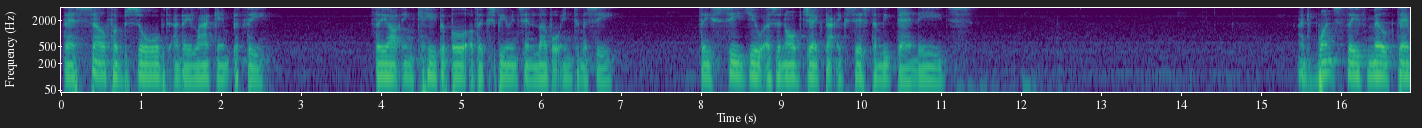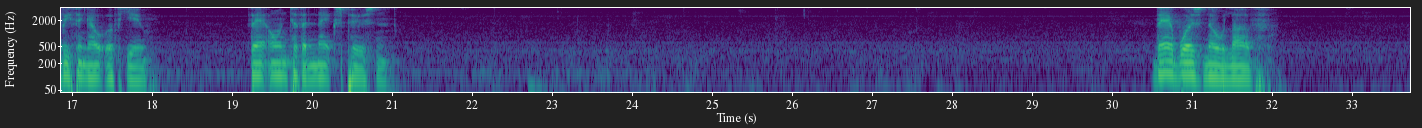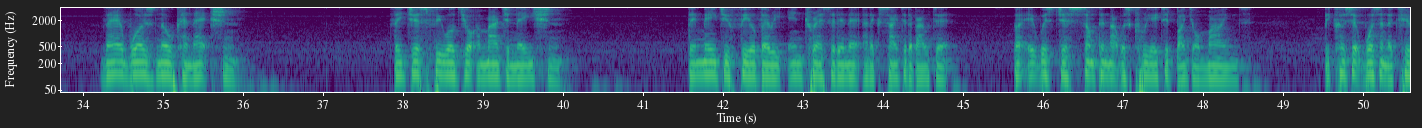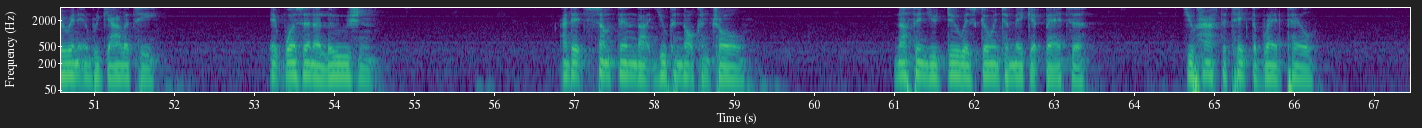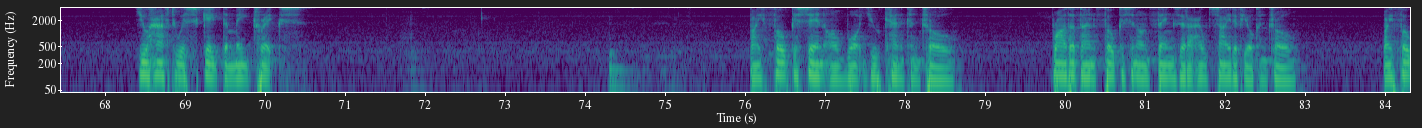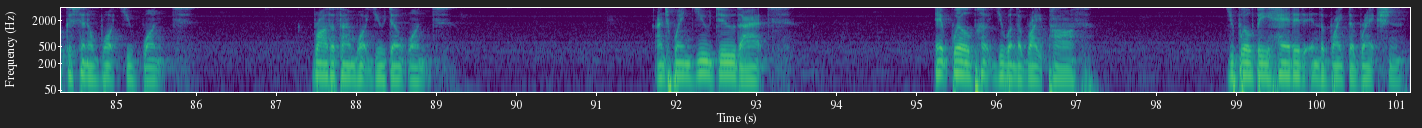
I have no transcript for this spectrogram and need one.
They're self absorbed and they lack empathy. They are incapable of experiencing love or intimacy. They see you as an object that exists to meet their needs. And once they've milked everything out of you, they're on to the next person. There was no love. There was no connection. They just fueled your imagination. They made you feel very interested in it and excited about it but it was just something that was created by your mind because it wasn't occurring in reality. It was an illusion. And it's something that you cannot control. Nothing you do is going to make it better. You have to take the red pill. You have to escape the matrix. By focusing on what you can control, rather than focusing on things that are outside of your control, by focusing on what you want, rather than what you don't want. And when you do that, it will put you on the right path. You will be headed in the right direction.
